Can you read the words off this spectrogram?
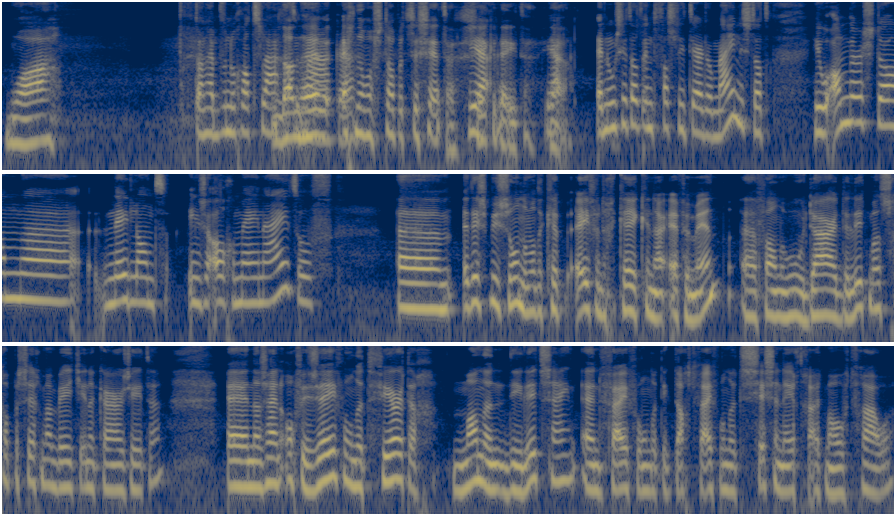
Wow. Dan hebben we nog wat slagen Dan te maken. hebben we echt nog een stappen te zetten, zeker ja. weten. Ja. Ja. En hoe zit dat in het facilitair domein? Is dat heel anders dan Nederland in zijn algemeenheid? Of... Um, het is bijzonder, want ik heb even gekeken naar FMN, van hoe daar de lidmaatschappen zeg maar een beetje in elkaar zitten. En er zijn ongeveer 740 mannen die lid zijn en 500, ik dacht 596 uit mijn hoofd vrouwen.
